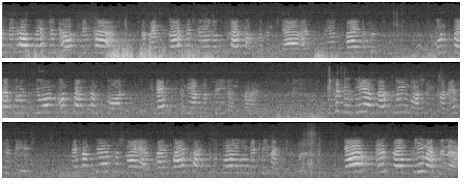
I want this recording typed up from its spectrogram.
besteht hauptsächlich aus Methan, das ein deutlich höheres Treibhauspotenzial als CO2 besitzt und bei der Produktion und beim Transport direkt in die Atmosphäre entweicht. Wir kritisieren das Greenwashing von SCP. Der Konzern verschleiert seinen Beitrag zur Befeuerung der Klimakrise. Gas ist ein Klimakiller.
